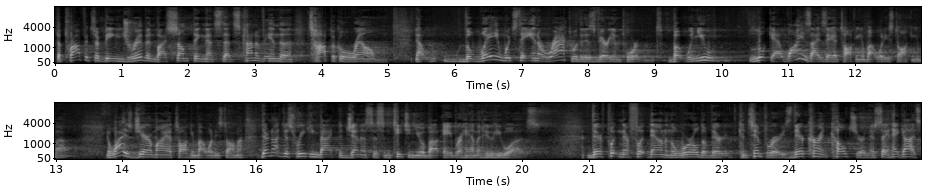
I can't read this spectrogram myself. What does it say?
the prophets are being driven by something that's, that's kind of in the topical realm. Now, the way in which they interact with it is very important. But when you look at why is Isaiah talking about what he's talking about? Now, why is Jeremiah talking about what he's talking about? They're not just reeking back to Genesis and teaching you about Abraham and who he was. They're putting their foot down in the world of their contemporaries, their current culture, and they're saying, hey guys,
